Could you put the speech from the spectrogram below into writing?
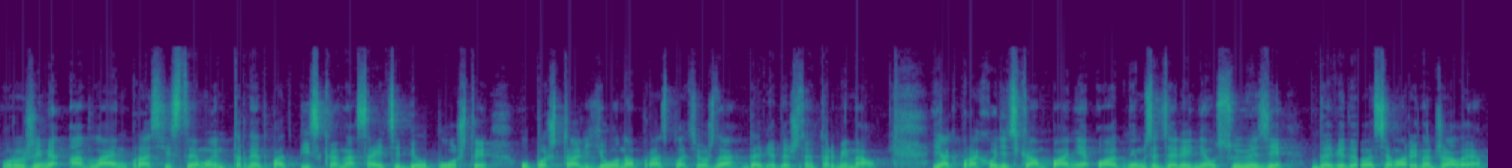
ў рэжыме онлайн праз сістэму інтэрнэт-падпіска на сайце Белпошты, у паштальёна праз плацёжна-даведачны тэрмінал. Як праходзіць кампанія ў адным з аддзяленняў сувязі, даведалася Марына Джалая.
